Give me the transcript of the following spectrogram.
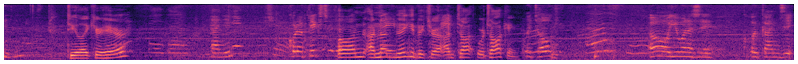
Do you like your hair? 何これはピクチャー Oh, I'm, I'm not making a picture. I'm ta- we're talking. We're talking Oh, you wanna see こういう感じ。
